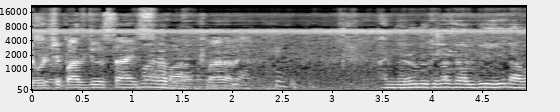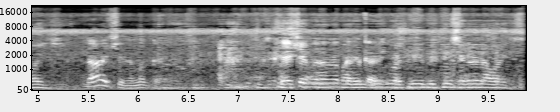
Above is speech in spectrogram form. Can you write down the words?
शेवटचे पाच दिवस तर आहेच. बारा. आणि मिरवणुकीला डॉल्बी ही लावायची. लावायची ना मग काय? त्याच्या मिरवणूक सगळे लावायची.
